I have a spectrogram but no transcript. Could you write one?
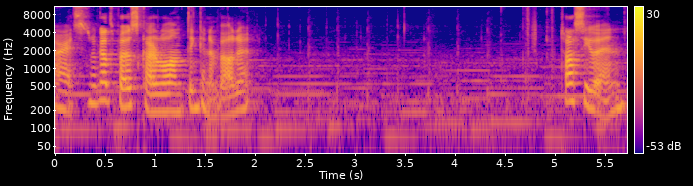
Alright, so I got the postcard while I'm thinking about it. Toss you in.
